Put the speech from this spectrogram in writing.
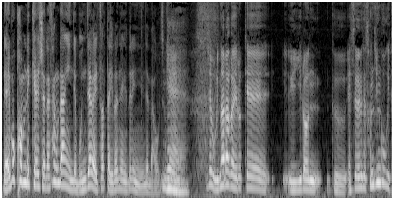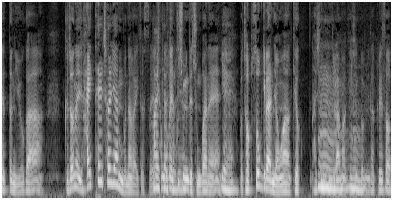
내부 커뮤니케이션에 상당히 이제 문제가 있었다 이런 얘기들이 이제 나오죠. 예. 사실 우리나라가 이렇게 이- 이런 그 SNS 선진국이 됐던 이유가 그 전에 하이텔 천리안 문화가 있었어요. 하이텔 1990년대 중반에 예. 뭐 접속이라는 영화 기억하시는 음, 분들 아마 계실 음. 겁니다. 그래서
